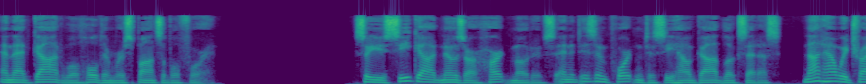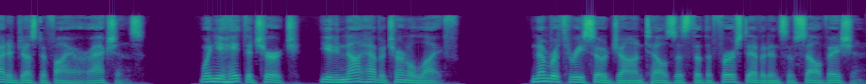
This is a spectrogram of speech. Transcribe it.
and that God will hold him responsible for it. So you see, God knows our heart motives, and it is important to see how God looks at us, not how we try to justify our actions. When you hate the church, you do not have eternal life. Number 3 So John tells us that the first evidence of salvation.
